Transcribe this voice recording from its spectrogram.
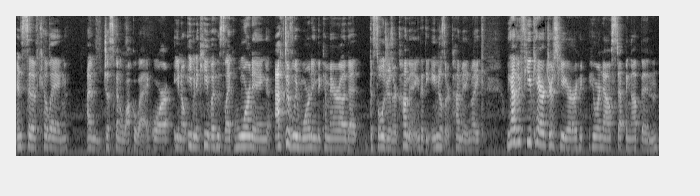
instead of killing i'm just gonna walk away or you know even akiva who's like warning actively warning the chimera that the soldiers are coming that the angels are coming like we have a few characters here who are now stepping up and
